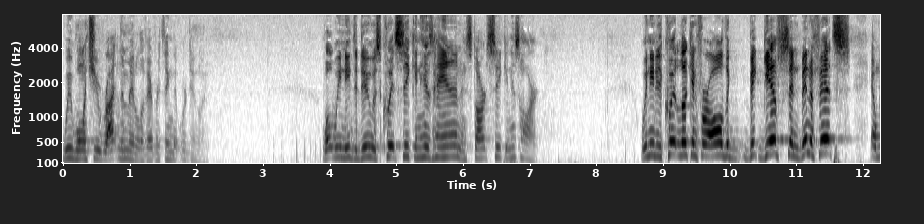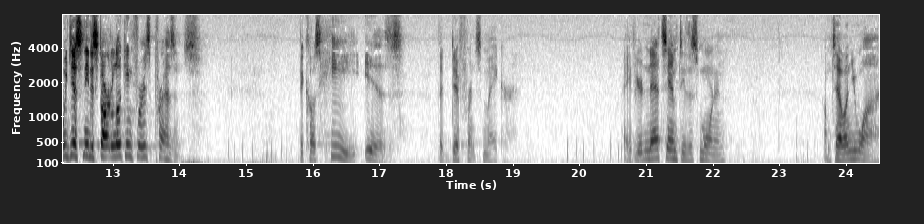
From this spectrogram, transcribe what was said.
we want you right in the middle of everything that we're doing. What we need to do is quit seeking His hand and start seeking His heart. We need to quit looking for all the big gifts and benefits, and we just need to start looking for His presence. Because He is the difference maker. Hey, if your net's empty this morning, I'm telling you why.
